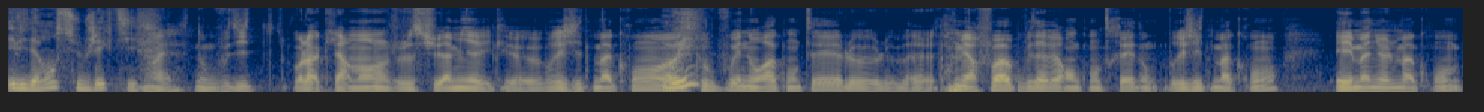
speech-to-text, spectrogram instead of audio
évidemment subjectifs. Ouais, donc vous dites, voilà, clairement, je suis ami avec euh, Brigitte Macron. Est-ce que vous pouvez nous raconter le, bah, la première fois que vous avez rencontré donc, Brigitte Macron et Emmanuel Macron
